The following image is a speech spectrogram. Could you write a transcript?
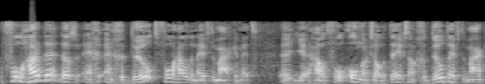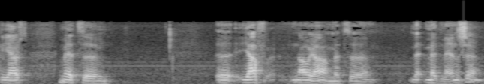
Volharden, dat is een, geduld. Volhouden heeft te maken met uh, je houdt vol ondanks alle tegenstand. Geduld heeft te maken juist met, uh, uh, ja, nou ja, met, met, met, mensen.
